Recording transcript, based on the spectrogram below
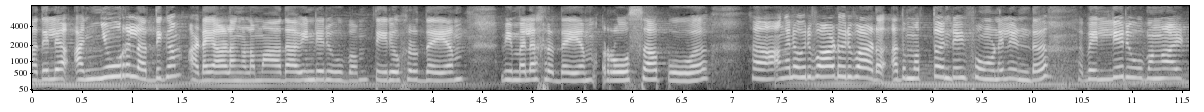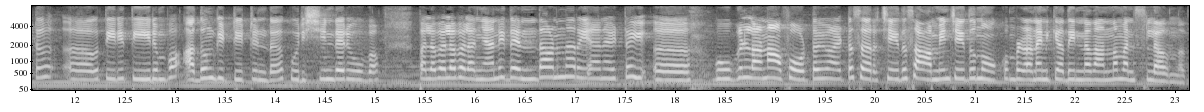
അതിൽ അഞ്ഞൂറിലധികം അടയാളങ്ങൾ. മാതാവിന്റെ രൂപം തിരുഹൃദയം വിമല ഹൃദയം റോസാപ്പൂവ് അങ്ങനെ ഒരുപാട് ഒരുപാട്. അത് മൊത്തം എന്റെ ഈ ഫോണിലുണ്ട്. വലിയ രൂപങ്ങളായിട്ട് തിരി തീരുമ്പോൾ അതും കിട്ടിയിട്ടുണ്ട്. കുരിശിന്റെ രൂപം. പല പല പല. ഞാനിത് എന്താണെന്ന് അറിയാനായിട്ട് ഗൂഗിളിലാണ് ആ ഫോട്ടോയുമായിട്ട് സെർച്ച് ചെയ്ത് സാമ്യം ചെയ്ത് നോക്കുമ്പോഴാണ് എനിക്കത് ഇന്നതാണെന്ന് മനസ്സിലാവുന്നത്.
